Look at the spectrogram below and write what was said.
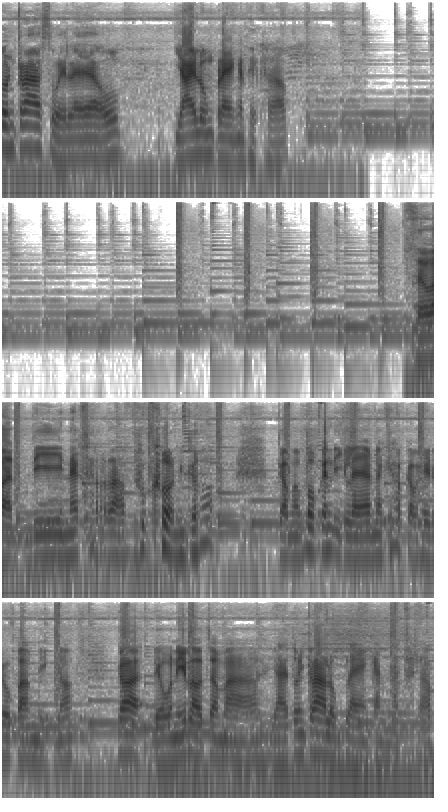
ต้นกล้าสวยแล้ว ย้ายลงแปลงกันเถอะครับสวัสดีนะครับทุกคนก็กลับมาพบกันอีกแล้วนะครับ กับไฮโดรปามิกเนาะก็เดี๋ยววันนี้เราจะมาย้ายต้นกล้าลงแปลงกันนะครับ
